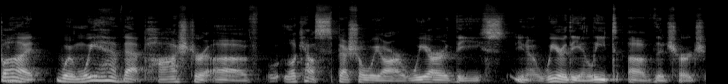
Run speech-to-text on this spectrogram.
But when we have that posture of look how special we are, we are the you know we are the elite of the church.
